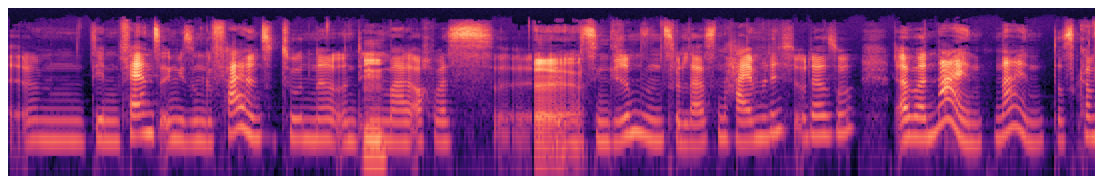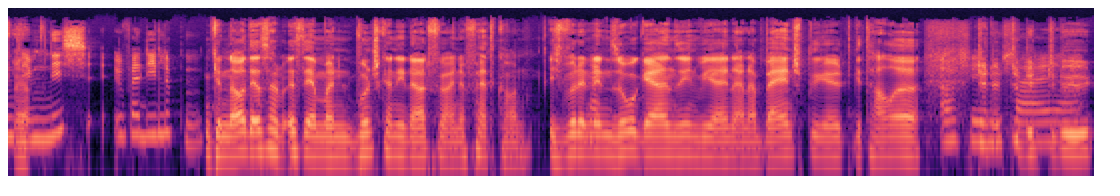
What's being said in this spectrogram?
ähm, den Fans irgendwie so einen Gefallen zu tun ne? und mhm. ihm mal auch was äh, äh, ein bisschen grinsen zu lassen, heimlich oder so. Aber nein, nein, das kommt ja. ihm nicht über die Lippen. Genau deshalb ist er mein Wunschkandidat für eine FatCon. Ich würde ja. den so gern sehen, wie er in einer Band spielt, Gitarre. Auf jeden Fall,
